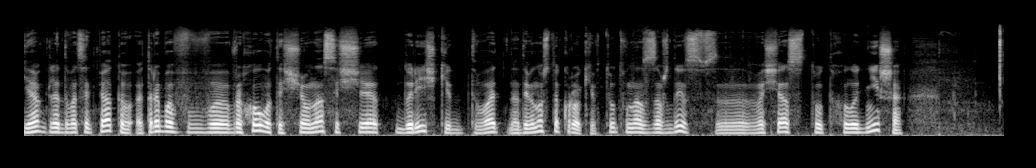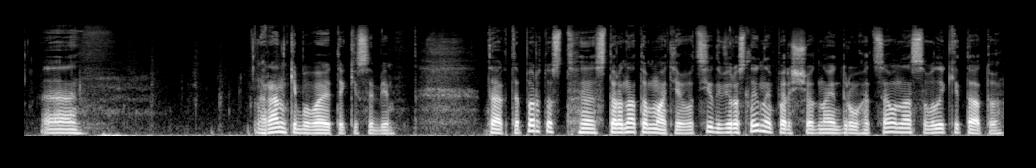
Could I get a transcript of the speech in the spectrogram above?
Як для 25-го, Е, треба враховувати, що у нас ще до річки 90 кроків. Тут у нас завжди весь час тут холодніше. Е, Ранки бувають такі собі. Так, тепер тут е, сторона томатів. Оці дві рослини, перші одна і друга, це у нас великий тато.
